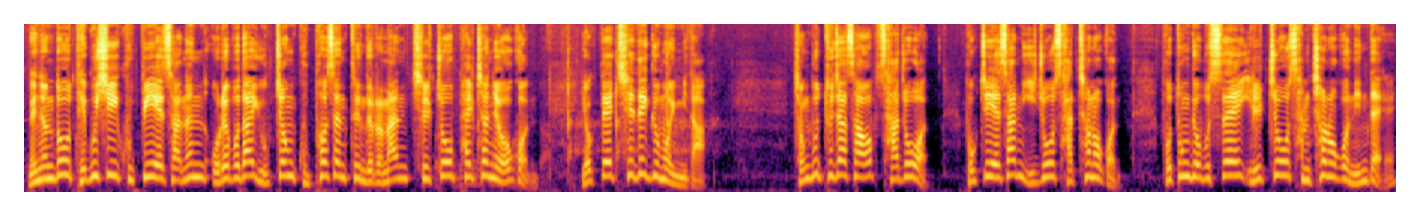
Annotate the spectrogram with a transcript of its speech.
내년도 대구시 국비 예산은 올해보다 6.9% 늘어난 7조 8천여억 원, 역대 최대 규모입니다. 정부 투자 사업 4조 원, 복지 예산 2조 4천억 원, 보통 교부세 1조 3천억 원인데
